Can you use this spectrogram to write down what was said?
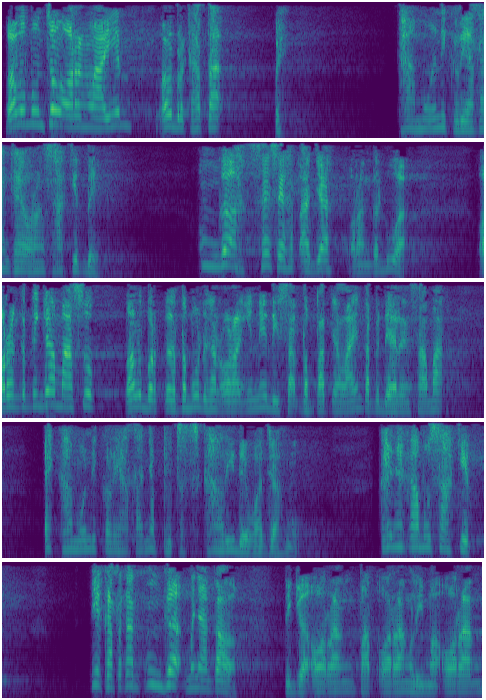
Lalu muncul orang lain lalu berkata, Wih, kamu ini kelihatan kayak orang sakit deh. Enggak, saya sehat aja. Orang kedua. Orang ketiga masuk, lalu bertemu dengan orang ini di tempat yang lain, tapi daerah yang sama. Eh, kamu ini kelihatannya pucat sekali deh wajahmu. Kayaknya kamu sakit. Dia katakan enggak menyangkal. Tiga orang, empat orang, lima orang.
